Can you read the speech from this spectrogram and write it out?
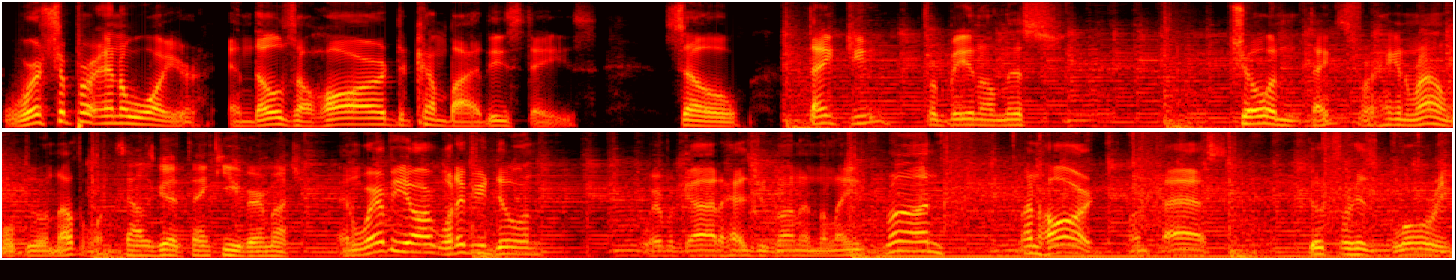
worshiper and a warrior, and those are hard to come by these days. So, thank you for being on this show, and thanks for hanging around. We'll do another one. Sounds good. Thank you very much. And wherever you are, whatever you're doing, wherever God has you run in the lane, run, run hard, run fast, do it for His glory.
